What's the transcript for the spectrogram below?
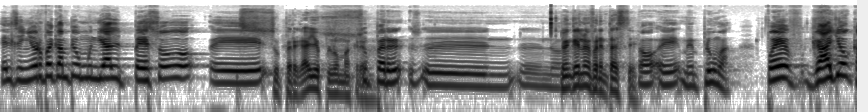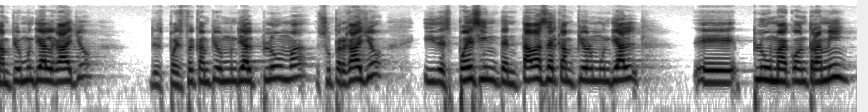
El señor fue campeón mundial peso. Eh, super gallo pluma, creo. Super. Eh, ¿Tú en qué lo enfrentaste? No, eh, en pluma. Fue gallo, campeón mundial gallo, después fue campeón mundial pluma, super gallo, y después intentaba ser campeón mundial eh, pluma contra mí.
